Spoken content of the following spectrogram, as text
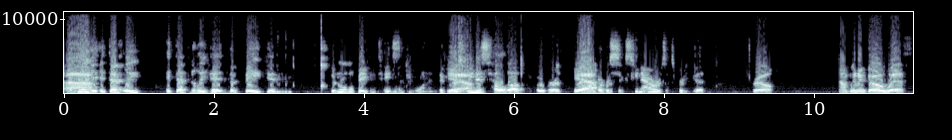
I Ah, feel like it, it definitely it definitely hit the bacon the normal bacon taste that you wanted. The Yeah. crispiness held up over yeah, over sixteen hours, it's pretty good. true. I'm gonna go with.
